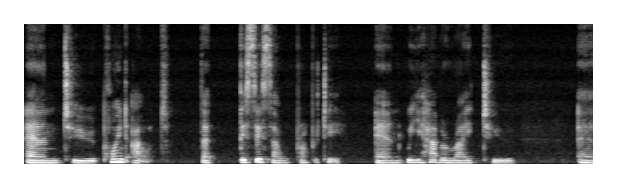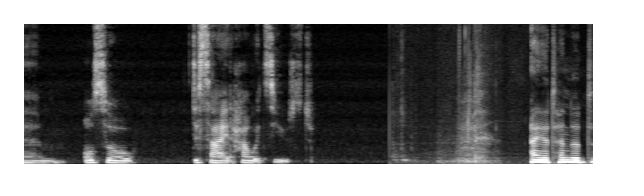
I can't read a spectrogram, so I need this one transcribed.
and to point out that this is our property and we have a right to um, also decide how it's used. I attended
